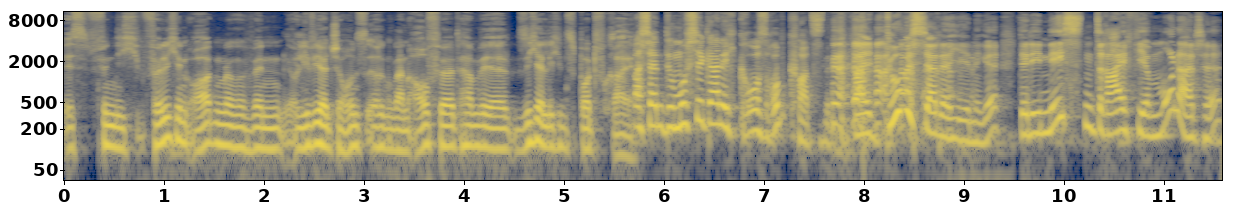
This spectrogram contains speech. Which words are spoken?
ist, finde ich, völlig in Ordnung. Wenn Olivia Jones irgendwann aufhört, haben wir sicherlich einen Spot frei. Bastian, du musst hier gar nicht groß rumkotzen, weil du bist ja derjenige, der die nächsten drei, vier Monate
